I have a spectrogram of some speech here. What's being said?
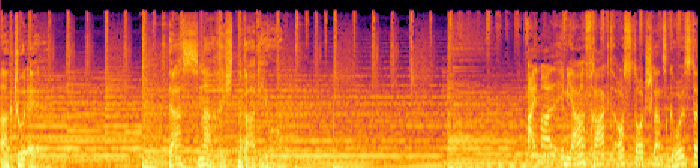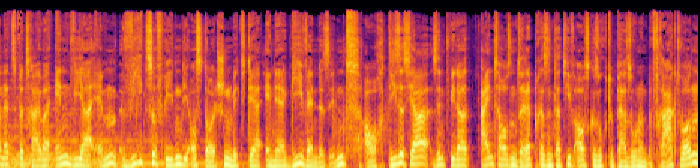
aktuell. Das Nachrichtenradio. Einmal im Jahr fragt Ostdeutschlands größter Netzbetreiber NVAM, wie zufrieden die Ostdeutschen mit der Energiewende sind. Auch dieses Jahr sind wieder 1000 repräsentativ ausgesuchte Personen befragt worden.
